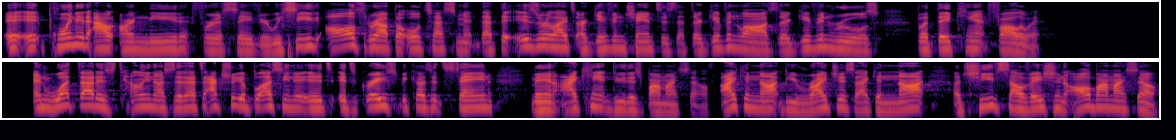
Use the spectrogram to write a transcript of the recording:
it, it pointed out our need for a Savior. We see all throughout the Old Testament that the Israelites are given chances, that they're given laws, they're given rules, but they can't follow it. And what that is telling us that that's actually a blessing. It's, it's grace because it's saying, man, I can't do this by myself. I cannot be righteous. I cannot achieve salvation all by myself.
